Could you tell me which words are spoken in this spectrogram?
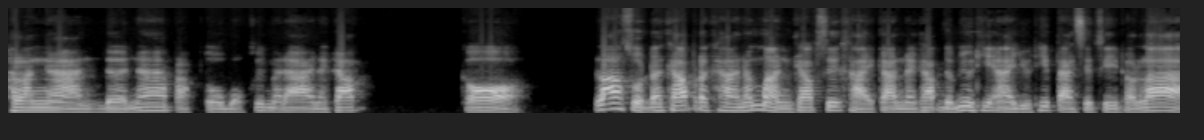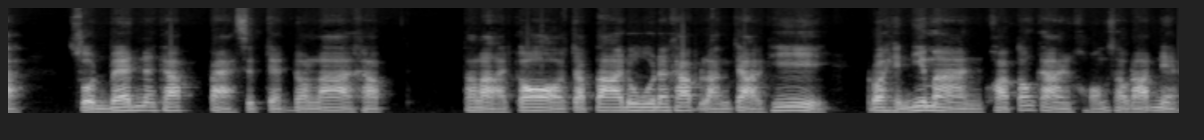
พลังงานเดินหน้าปรับตัวบวกขึ้นมาได้นะครับ ก็ล่าสุดนะครับราคาน้ำมันครับซื้อขายกันนะครับ WTI อยู่ที่ 84 ดอลลาร์ ส่วนเบนซ์นะครับ 87 ดอลลาร์ครับ ตลาดก็จับตาดูนะครับ หลังจากที่เราเห็นดีมานความต้องการของสหรัฐเนี่ย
